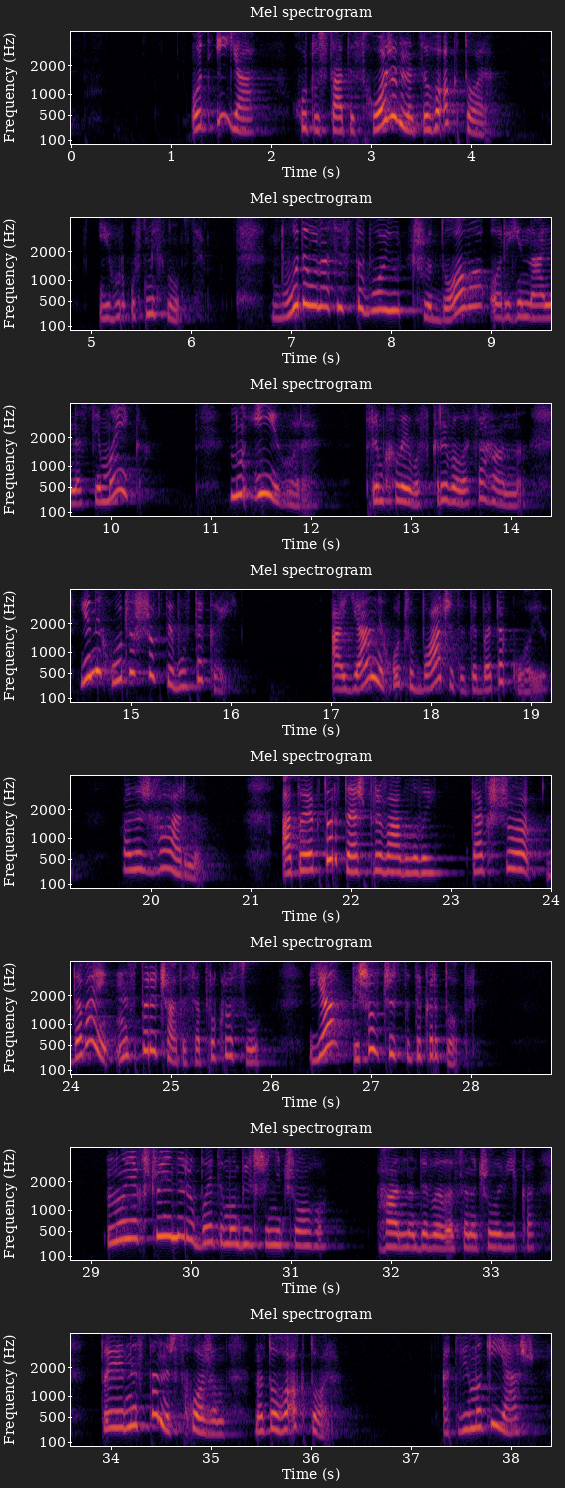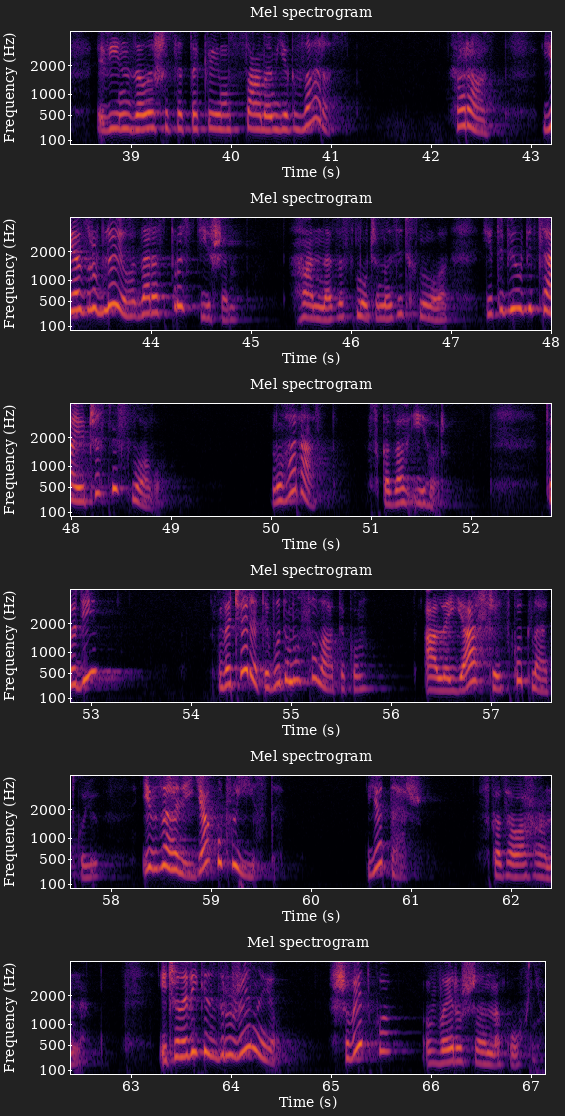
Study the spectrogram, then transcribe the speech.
От і я хочу стати схожим на цього актора. Ігор усміхнувся. Буде у нас із тобою чудова оригінальна сімейка. Ну, Ігоре, примхливо скривилася Ганна, я не хочу, щоб ти був такий. А я не хочу бачити тебе такою. Але ж гарно. А той актор теж привабливий. Так що давай не сперечатися про красу. Я пішов чистити картоплю. Ну, якщо я не робитиму більше нічого, Ганна дивилася на чоловіка, ти не станеш схожим на того актора. А твій макіяж, він залишиться таким самим, як зараз? Гаразд, я зроблю його зараз простішим. Ганна засмучено зітхнула. Я тобі обіцяю, чесне слово. Ну, гаразд, сказав Ігор. Тоді вечеряти будемо салатиком, але я ще й з котлеткою. І взагалі я хочу їсти. Я теж, сказала Ганна. І чоловік із дружиною швидко вирушили на кухню.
